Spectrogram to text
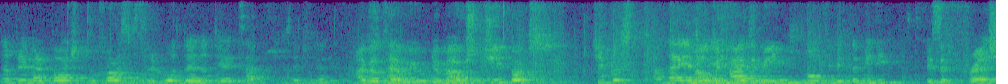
Например, повечето хора се страхуват да ядат яйца всеки ден. I will tell you, the most cheapest, cheapest А най-ефтините Multivitamin. мултивитамини, is a fresh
